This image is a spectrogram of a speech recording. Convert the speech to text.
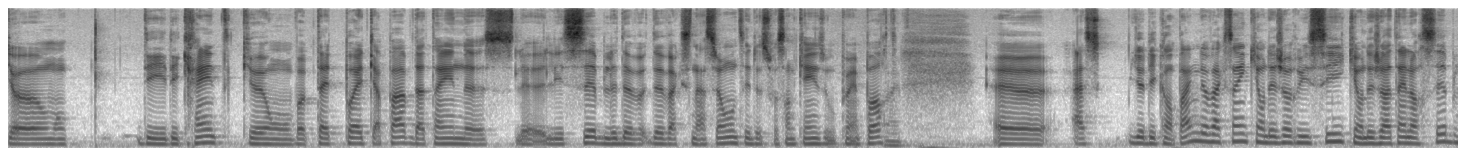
y a, des, des craintes qu'on va peut-être pas être capable d'atteindre les cibles de, de vaccination, de 75 ou peu importe. Euh, est-ce qu'il y a des campagnes de vaccins qui ont déjà réussi, qui ont déjà atteint leur cible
